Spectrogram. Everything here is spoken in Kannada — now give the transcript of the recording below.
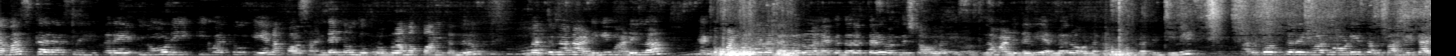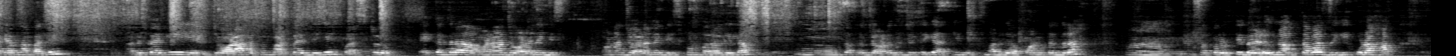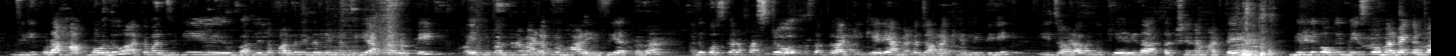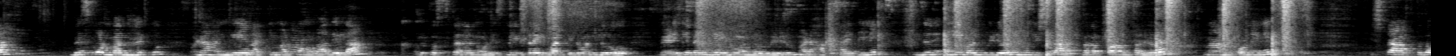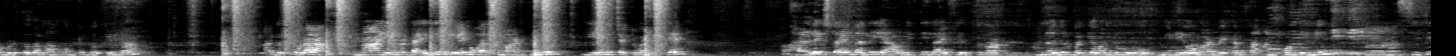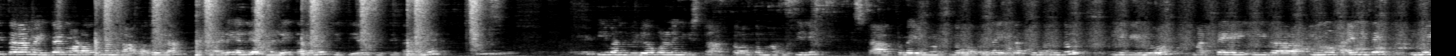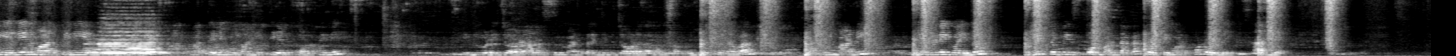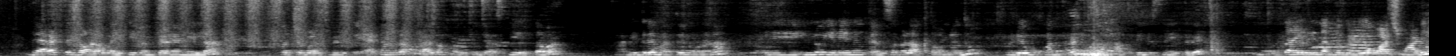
ನಮಸ್ಕಾರ ಸ್ನೇಹಿತರೆ. ನೋಡಿ, ಇವತ್ತು ಏನಪ್ಪ, ಸಂಡೇದೊಂದು ಪ್ರೋಗ್ರಾಮ್ ಅಪ್ಪ ಅಂತಂದ್ರು. ಇವತ್ತು ನಾನು ಅಡುಗೆ ಮಾಡಿಲ್ಲ. ಯಾಕಪ್ಪ ಅಂತಂದ್ರೆ ಎಲ್ಲರೂ ಮನೆಗೆ ಅಂತೇಳಿ ಒಂದಿಷ್ಟು ಅವಲಕ್ಕಿ ಸುಸ್ಲ ಮಾಡಿದ್ದೇವೆ. ಎಲ್ಲರೂ ಅವಲಕ್ಕಿ ಸುಸ್ಲ ತಿಂತೀವಿ. ಅದಕ್ಕೋಸ್ಕರ ಇವಾಗ ನೋಡಿ ಸ್ವಲ್ಪ ಹಿಟ್ ಆಗ್ಯಾರ ನಮ್ಮಲ್ಲಿ ಅದಕ್ಕಾಗಿ ಜೋಳ ಹಸನ್ ಮಾಡ್ತಾ ಇದ್ದೀನಿ. ಫಸ್ಟ್ ಯಾಕಂದ್ರೆ ಒಣ ಜೋಳನೇ ಬಿಸ್, ಒಣ ಜೋಳನೇ ಬೀಸ್ಕೊಂಡು ಬರೋದಿಲ್ಲ. ಸ್ವಲ್ಪ ಜೋಳದ ಜೊತೆಗೆ ಅಕ್ಕಿ ಮಿಕ್ಸ್ ಮಾಡಿದೆವಪ್ಪ ಅಂತಂದ್ರೆ ಸ್ವಲ್ಪ ರೊಟ್ಟಿ ಬೆಳಗ್ನ ಆಗ್ತಾವ ಜಿಗಿ ಕೂಡ ಹಾಕ್ ಜಿಗಿ ಕೂಡ ಹಾಕ್ಬೋದು. ಅಥವಾ ಜಿಗಿ ಬರ್ಲಿಲ್ಲಪ್ಪ ಅಂದ್ರೆ ಇದರಿಂದ ಜಿಗಿ ಹಾಕೋ ರೊಟ್ಟಿ, ವೈಟ್ ಮುಖಾಂತರ ಮಾಡೋಕ್ಕೂ ಭಾಳ ಈಸಿ ಆಗ್ತದ. ಅದಕ್ಕೋಸ್ಕರ ಫಸ್ಟ್ ಸ್ವಲ್ಪ ಅಕ್ಕಿ ಕೇರಿ, ಆಮೇಲೆ ಜೋಳ ಕೇರ್ಲಿತೀನಿ ಈ ಜೋಳವನ್ನು ಕೇರಿದಾದ ತಕ್ಷಣ ಮತ್ತೆ ಗಿರಣಿಗೆ ಹೋಗಿ ಬೀಸ್ಕೊಂಡ್ ಬರ್ಬೇಕಲ್ವಾ? ಬೀಸ್ಕೊಂಡು ಬಂದ್ಬೇಕು ಅಣ್ಣ ಹಂಗೆ ಏನು ಅಕ್ಕಿ ಮಾಡ್ಕೊಂಡು ಅದಕ್ಕೋಸ್ಕರ ನೋಡಿ ಸ್ನೇಹಿತರೆ, ಇವತ್ತು ಇದೊಂದು ಬೆಳಿಗ್ಗೆ ಬೆಳಿಗ್ಗೆ ಇದು ಒಂದು ವಿಡಿಯೋ ಮಾಡಿ ಹಾಕ್ತಾ ಇದ್ದೀನಿ. ಇದು ಈ ಒಂದು ವಿಡಿಯೋ ನಿಮಗೆ ಇಷ್ಟ ಆಗ್ತದಪ್ಪ ಬಿಡ್ತದೋ ನನಗಂತೂ ಗೊತ್ತಿಲ್ಲ. ಅದು ಕೂಡ ನಾ ಏನು ಡೈಲಿ ಏನು ವರ್ಕ್ ಮಾಡ್ತೀನಿ, ಏನು ಚಟುವಟಿಕೆ, ಹಳ್ಳಿ ಸ್ಟೈಲಲ್ಲಿ ಯಾವ ರೀತಿ ಲೈಫ್ ಇರ್ತದ ಅನ್ನೋದ್ರ ಬಗ್ಗೆ ಒಂದು ವಿಡಿಯೋ ಮಾಡಬೇಕಂತ ಅಂದ್ಕೊಂಡೀನಿ ಸಿಟಿ ಥರ ಮೇಂಟೈನ್ ಮಾಡೋದು ನನಗೆ ಆಗೋದಿಲ್ಲ. ಹಳ್ಳಿಯಲ್ಲಿ ಹಳ್ಳಿ ಥರನೇ ಸಿಟಿಯಲ್ಲಿ ಸಿಟಿ ಥರನೇ ಈ ಒಂದು ವಿಡಿಯೋಗಳು ನಿಮ್ಗೆ ಇಷ್ಟ ಆಗ್ತಾವಂತ ಭಾವಿಸ್ತೀನಿ ಇಷ್ಟ ಆಗ್ತದೆ ಏನು ಮಾಡ್ತದೆ ಗೊತ್ತಿಲ್ಲ. ಇವತ್ತಿನೊಂದು ಈ ವಿಡಿಯೋ ಮತ್ತು ಈಗ ಇನ್ನೂ ಟೈಮ್ ಇದೆ. ಇನ್ನೂ ಏನೇನು ಮಾಡ್ತೀನಿ ಅನ್ನೋದ್ರ ಹಸನ್ ಮಾಡ್ತಾ ಇದ್ದೀನಿ. ಜೋಳದಾಗ ಒಂದು ಸ್ವಲ್ಪ ಬೀಸಿದವ ಹಸನ್ ಮಾಡಿ ಗಿರಣಿಗೆ ಒಯ್ದು ಹಿಟ್ಟು ಬೀಸ್ಕೊಂಡು ಬಂದಾಗ ರೊಟ್ಟಿ ಮಾಡ್ಕೊಂಡು ಹೋಗ್ಲಿಕ್ಕೆ ಸಾಧ್ಯ. ಡೈರೆಕ್ಟ್ ಜೋಳ ಒಯ್ತೀವಿ ಅಂತೇಳೇನಿಲ್ಲ ಸ್ವಚ್ಛಗೊಳಿಸ್ಬೇಕು. ಯಾಕಂದ್ರೆ ಒಳಗೆ ಹೊಲಸು ಜಾಸ್ತಿ ಇರ್ತಾವ. ಹಾಗಿದ್ರೆ ಮತ್ತೆ ನೋಡೋಣ. ಈ ಇನ್ನೂ ಏನೇನು ಕೆಲಸಗಳಾಗ್ತಾವ ಅನ್ನೋದು ವಿಡಿಯೋ ಮುಖಾಂತರ ನಿಮ್ಗೆ ಹಾಕ್ತೀನಿ ಸ್ನೇಹಿತರೆ. ನೋಡ್ತಾ ಇರಿ, ನನ್ನ ವಿಡಿಯೋ ವಾಚ್ ಮಾಡಿ.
